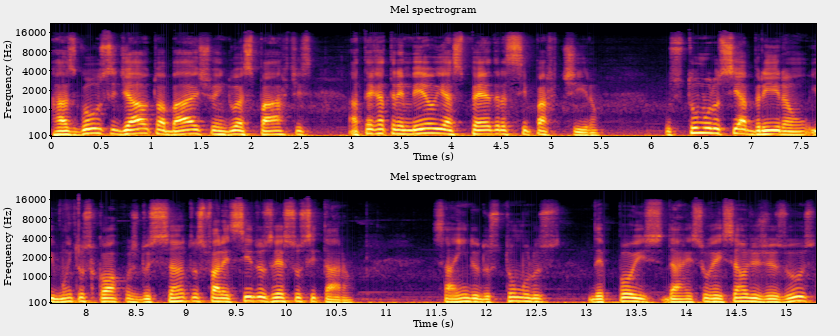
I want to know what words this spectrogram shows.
rasgou-se de alto a baixo em duas partes, a terra tremeu e as pedras se partiram. Os túmulos se abriram e muitos corpos dos santos falecidos ressuscitaram. Saindo dos túmulos, depois da ressurreição de Jesus,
